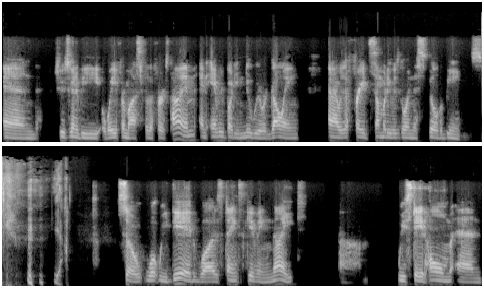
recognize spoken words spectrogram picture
And she was going to be away from us for the first time. And everybody knew we were going. And I was afraid somebody was going to spill the beans. Yeah. So what we did was Thanksgiving night, um, we stayed home and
